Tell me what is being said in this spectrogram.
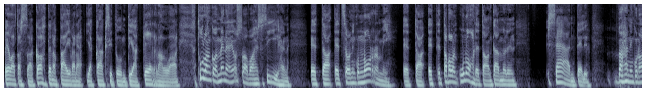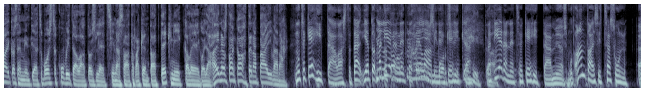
pelata saa kahtena päivänä ja kaksi tuntia kerrallaan. Tullaanko me menee jossain vaiheessa siihen, että, että se on niin kuin normi, että et, et tavallaan unohdetaan tämmöinen sääntely. Vähän niin kuin aikaisemmin, tiedät, että voisit sä kuvitella, että on silleen, että sinä saat rakentaa tekniikkaleegoja ainoastaan kahtena päivänä. Mutta se kehittää lasta. Tää, ja to, mä tiedän, että Kyllähän pelaaminen kehittää. kehittää. Mä tiedän, että se kehittää myös, mutta antaisit sä sun ö,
